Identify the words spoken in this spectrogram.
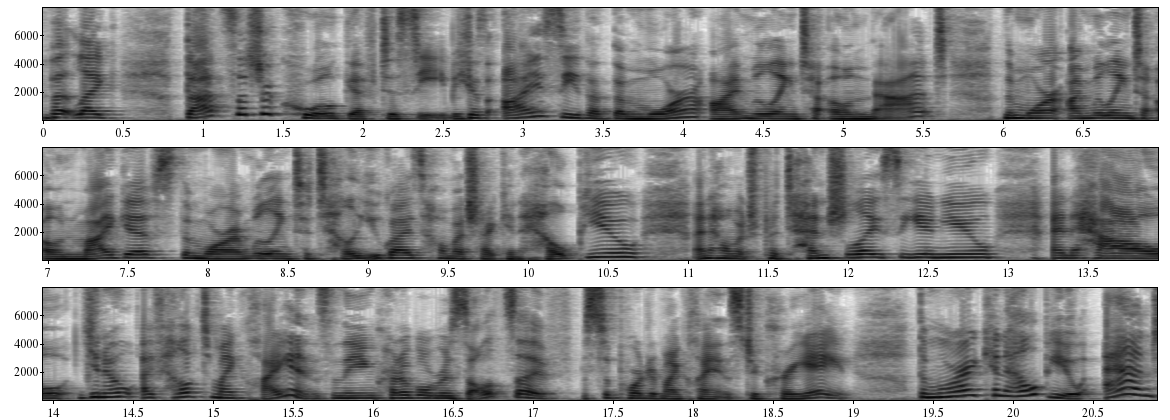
But like, that's such a cool gift to see because I see that the more I'm willing to own that, the more I'm willing to own my gifts, the more I'm willing to tell you guys how much I can help you and how much potential I see in you and how, you know, I've helped my clients and the incredible results I've supported my clients to create, the more I can help you and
